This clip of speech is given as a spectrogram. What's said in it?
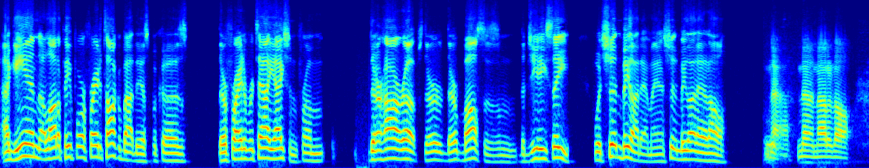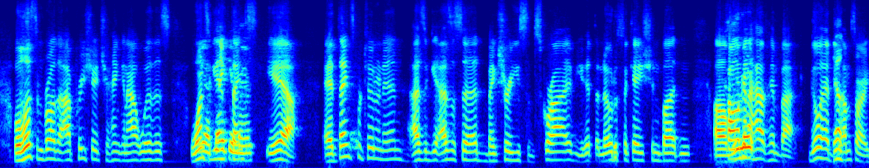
again, a lot of people are afraid to talk about this because they're afraid of retaliation from their higher ups, their their bosses, and the GDC, which shouldn't be like that, man. It shouldn't be like that at all. No, no, not at all. Well, listen, brother, I appreciate you hanging out with us. Once Yeah, again, thank you, thanks. Yeah. And thanks for tuning in. As a, as I said, make sure you subscribe, you hit the notification button. Um, we're going to have him back. Go ahead. Yeah. I'm sorry.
